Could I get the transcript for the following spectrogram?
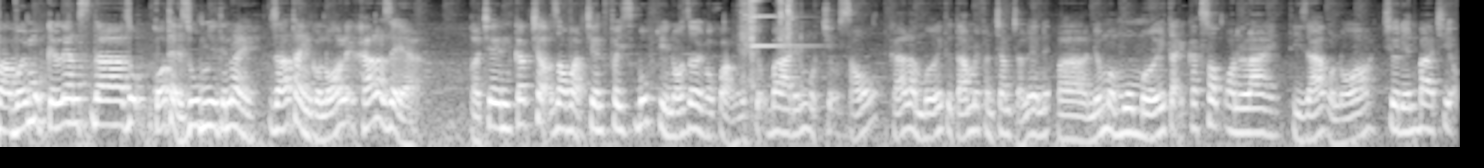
và với một cái lens đa dụng có thể zoom như thế này, giá thành của nó lại khá là rẻ. Ở trên các chợ giao vặt trên Facebook thì nó rơi vào khoảng 1 triệu 3 đến 1 triệu 6 Khá là mới từ 80% trở lên đấy. Và nếu mà mua mới tại các shop online thì giá của nó chưa đến 3 triệu.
